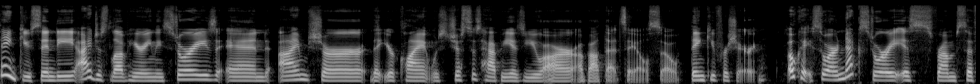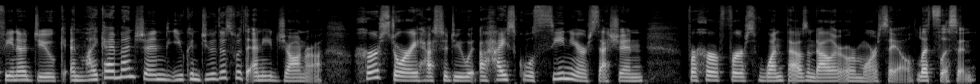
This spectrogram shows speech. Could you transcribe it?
Thank you, Cindy. I just love hearing these stories, and I'm sure that your client was just as happy as you are about that sale. So, thank you for sharing. Okay, so our next story is from Safina Duke, and like I mentioned, you can do this with any genre. Her story has to do with a high school senior session for her first $1,000 or more sale. Let's listen.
